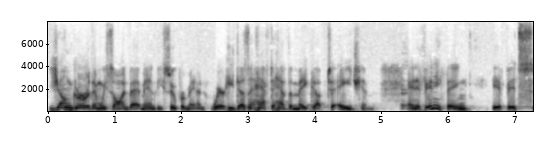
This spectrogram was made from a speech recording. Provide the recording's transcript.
younger than we saw in Batman v Superman, where he doesn't have to have the makeup to age him. And if anything, if it's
